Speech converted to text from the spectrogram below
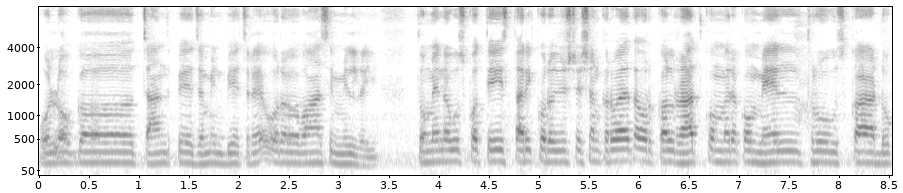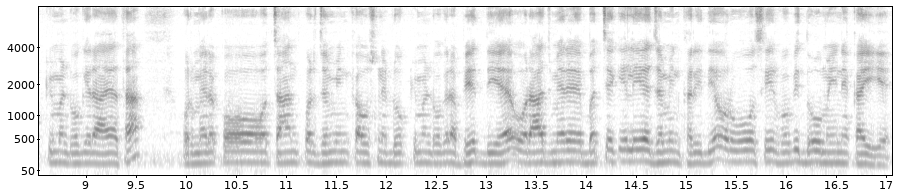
वो लोग चाँद पे ज़मीन बेच रहे और वहाँ से मिल रही तो मैंने उसको तेईस तारीख को रजिस्ट्रेशन करवाया था और कल रात को मेरे को मेल थ्रू उसका डॉक्यूमेंट वगैरह आया था और मेरे को चाँद पर ज़मीन का उसने डॉक्यूमेंट वगैरह भेज दिया है और आज मेरे बच्चे के लिए ज़मीन खरीदी है और वो सिर्फ़ अभी दो महीने का ही है।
